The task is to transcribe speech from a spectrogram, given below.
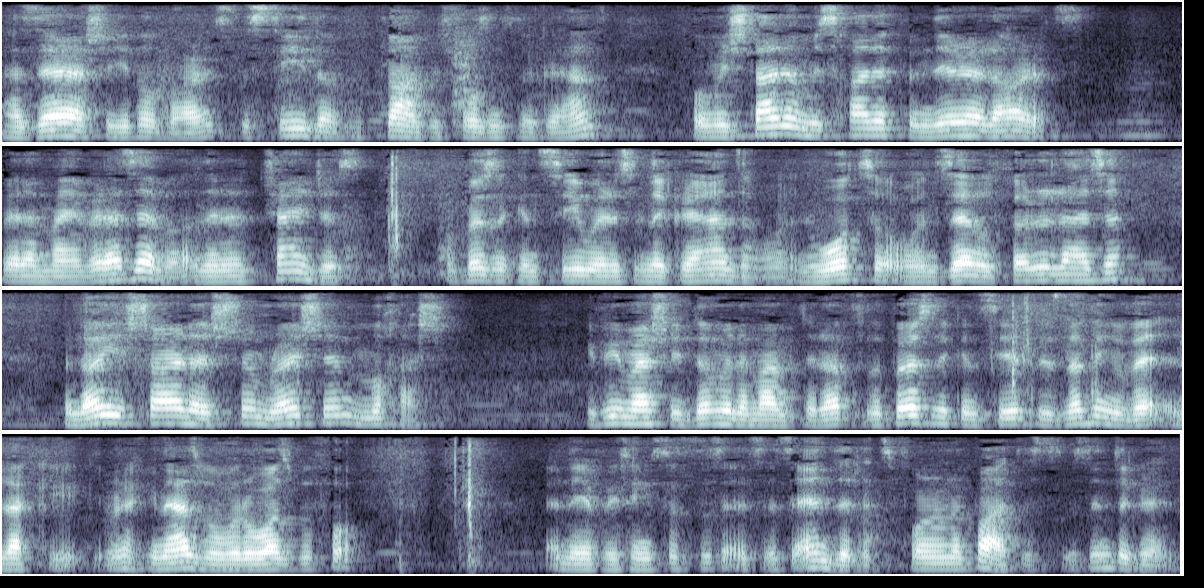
Hazera Sheyipal Baritz, the seed of the plant which falls into the ground. For Mishtanu Mischalef B'nira La'aretz, V'lamayim V'lazevel, and then it changes. A person can see when it's in the ground or in water or in zevel fertilizer. V'lo yishar le'shum roshim muchash. If you actually dum for the person who can see it, there's nothing ve- like recognizable what it was before. And therefore he thinks it's, it's, it's ended, it's fallen apart, it's disintegrated.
